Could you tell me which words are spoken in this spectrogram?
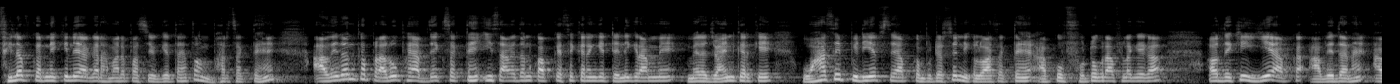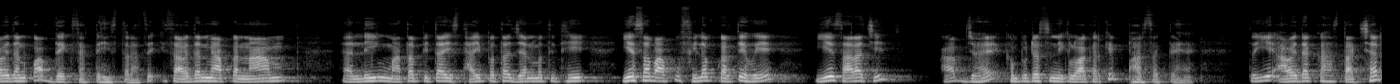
फिलअप करने के लिए अगर हमारे पास योग्यता है तो हम भर सकते हैं। आवेदन का प्रारूप है आप देख सकते हैं। इस आवेदन को आप कैसे करेंगे? टेलीग्राम में मेरा ज्वाइन करके वहाँ से पीडीएफ से आप कंप्यूटर से निकलवा सकते हैं। आपको फोटोग्राफ लगेगा। और देखिए ये आपका आवेदन है। आवेदन को आप देख सकते हैं इस तरह से। इस आवेदन में आपका नाम लिंग माता पिता स्थायी पता जन्म तिथि ये सब आपको फिलअप करते हुए ये सारा चीज़ आप जो है कंप्यूटर से निकलवा करके भर सकते हैं। तो ये आवेदक का हस्ताक्षर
